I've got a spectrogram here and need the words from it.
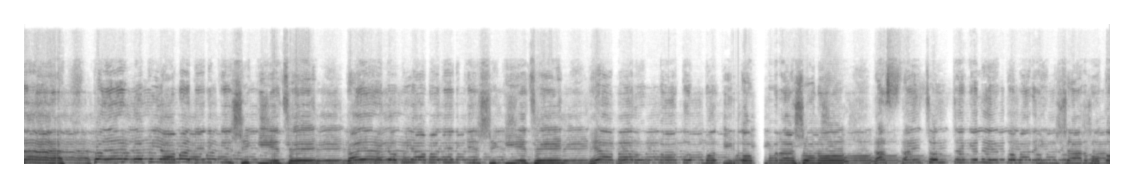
না। দয়ার নবী আমাদেরকে শিখিয়েছে। দয়ার নবী আমাদেরকে শিখিয়েছে। হে আমার উম্মত, উম্মতি, তোমরা শোনো। রাস্তায় চলতে গেলে তোমার হিংসার মতো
